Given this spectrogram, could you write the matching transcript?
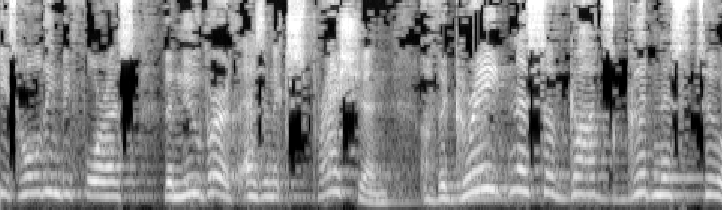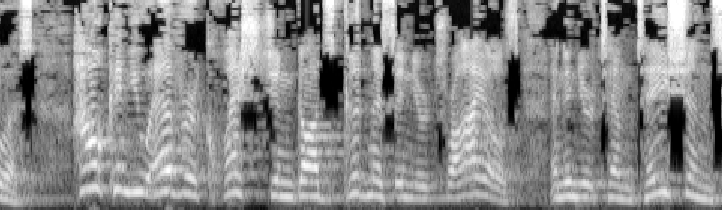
He's holding before us the new birth as an expression of the greatness of God's goodness to us. How can you ever question God's goodness in your trials and in your temptations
